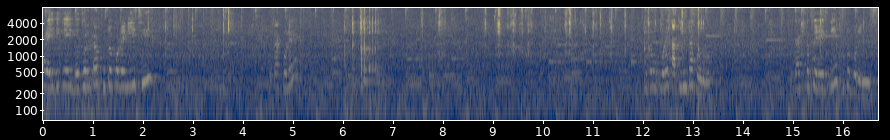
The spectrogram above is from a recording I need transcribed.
আর এইদিকে এই বোতলটা ফুটো করে নিয়েছি। এটা করে এটা উপরে কাটিংটা করব। এটা একটা পেরেক দিয়ে ফুটো করে নিয়েছি।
